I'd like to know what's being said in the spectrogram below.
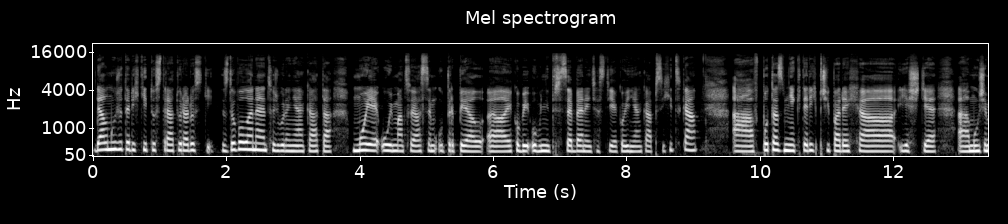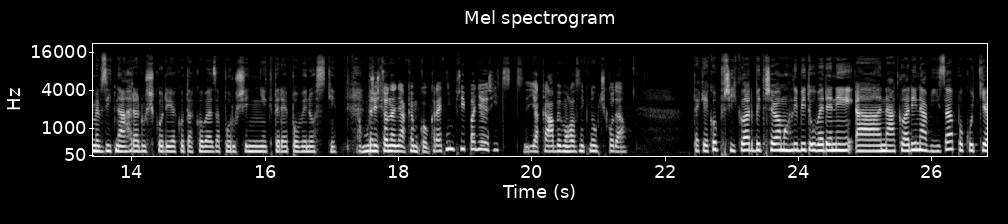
Dál můžu tedy chtít tu ztrátu radosti z dovolené, což bude nějaká ta moje újma, co já jsem utrpěl uh, jakoby uvnitř sebe, nejčastěji jako i nějaká psychická. A v potaz v některých případech ještě můžeme vzít náhradu škody jako takové za porušení některé povinnosti. A můžeš tak... to na nějakém konkrétním případě říct? Říct, jaká by mohla vzniknout škoda? Tak jako příklad by třeba mohly být uvedeny náklady na víza, pokud e,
